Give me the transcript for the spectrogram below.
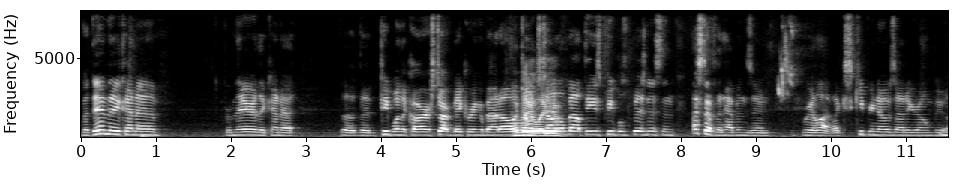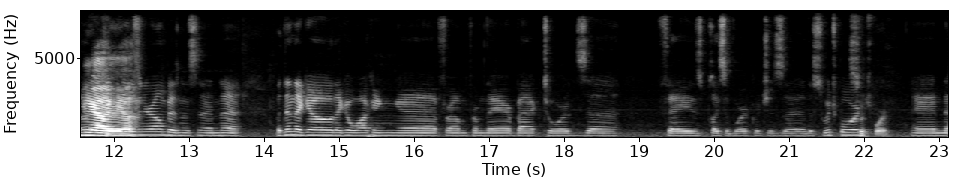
but then they kind of from there they kind of the, the people in the car start bickering about oh I'm don't tell them about these people's business and that's stuff that happens in real life like just keep your nose out of your own business Yeah, keep your yeah. nose in your own business and uh, but then they go they go walking uh, from from there back towards uh, Faye's place of work which is uh, the switchboard Switchboard. and uh,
